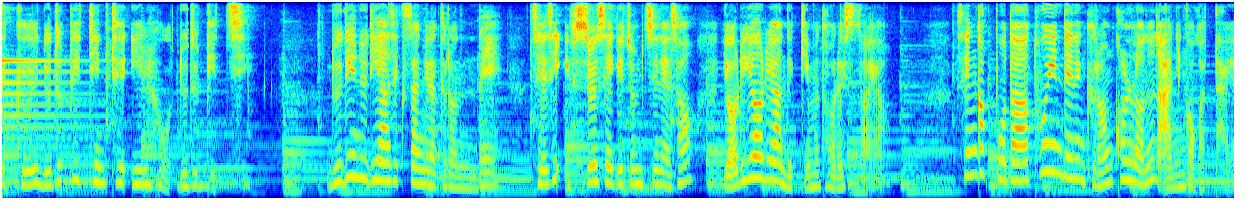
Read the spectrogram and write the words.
데이지크 누드빛 틴트 1호 누드피치 누디누디한 색상이라 들었는데 제 입술색이 좀 진해서 여리여리한 느낌은 덜했어요. 생각보다 토인되는 그런 컬러는 아닌 것 같아요.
